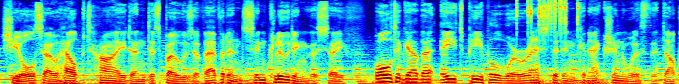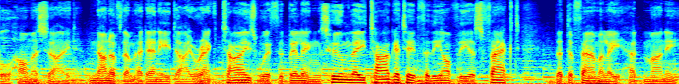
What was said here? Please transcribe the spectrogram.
She also helped hide and dispose of evidence, including the safe. Altogether, eight people were arrested in connection with the double homicide. None of them had any direct ties with the Billings, whom whom they targeted for the obvious fact that the family had money.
